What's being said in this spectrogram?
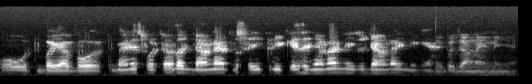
बहुत भैया बहुत। मैंने सोचा था जाना है तो सही तरीके से जाना नहीं तो जाना ही नहीं है। नहीं तो जाना ही नहीं है।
